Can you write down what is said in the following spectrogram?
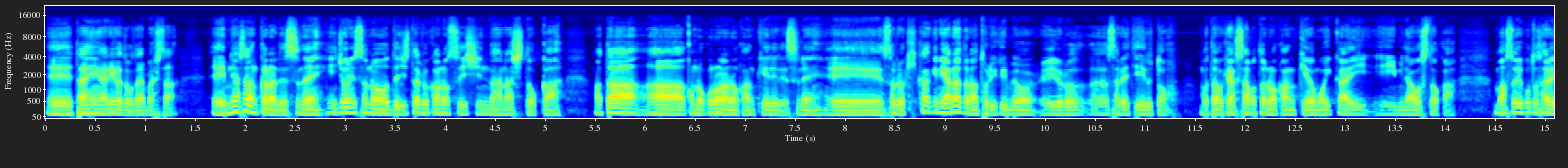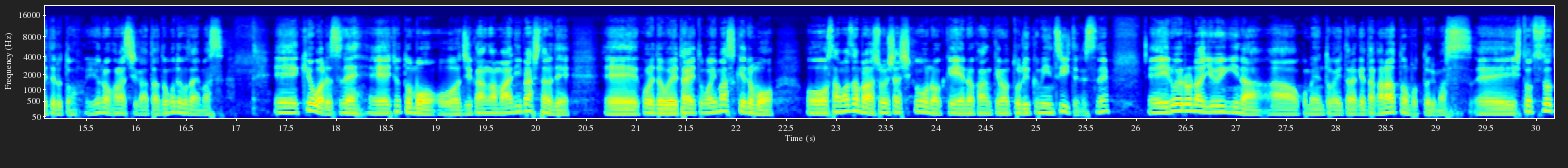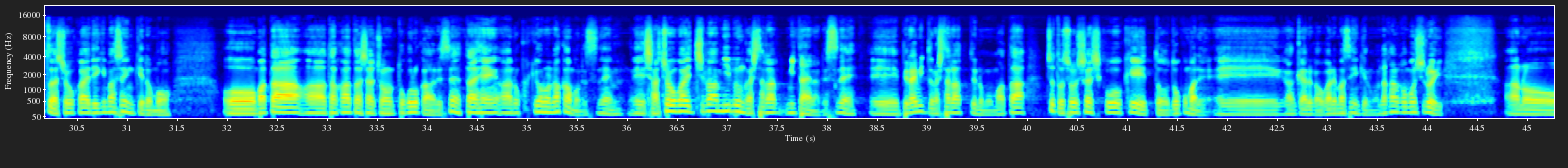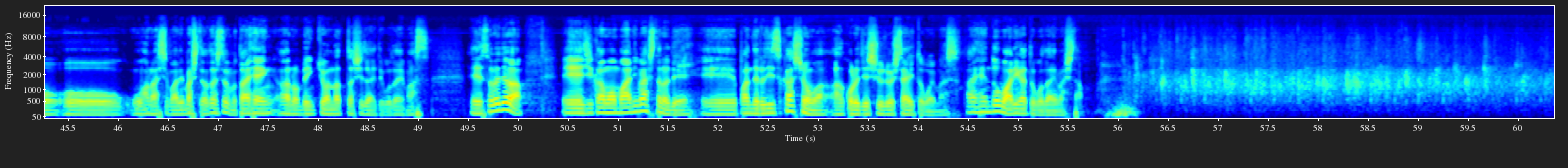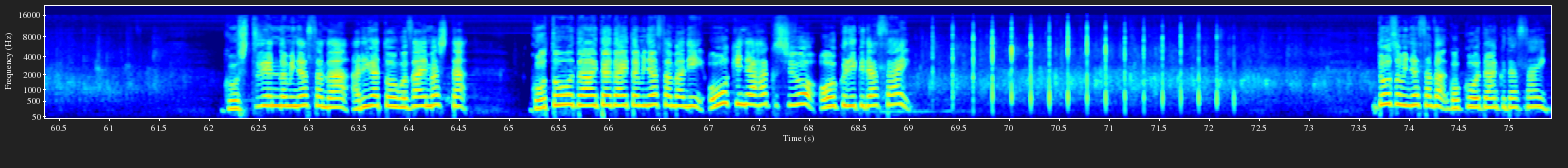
えー、大変ありがとうございました。え、皆さんからですね非常にそのデジタル化の推進の話とかまたこのコロナの関係でですね、えー、それをきっかけに新たな取り組みをいろいろされているとまたお客様との関係をもう一回見直すとか、まあ、そういうことをされているというようなお話があったところでございます。えー、今日はですね、えちょっともう時間が参りましたので、えこれで終えたいと思いますけれども、さまざまな消費者志向の経営の関係の取り組みについてですね、いろいろな有意義なコメントがいただけたかなと思っております。え一つ一つは紹介できませんけれども、また高畑社長のところからですね大変あの苦境の中もですね社長が一番身分が下だみたいなですねピラミッドの下だっていうのもまたちょっと消費者志向経営とどこまで、関係あるか分かりませんけどもなかなか面白いあのお話もありまして私ども大変あの勉強になった次第でございます。それでは、時間も回りましたので、パネルディスカッションはこれで終了したいと思います。大変どうもありがとうございました。ご出演の皆様ありがとうございました。ご登壇いただいた皆様に大きな拍手をお送りください。どうぞ皆様ご講談ください。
